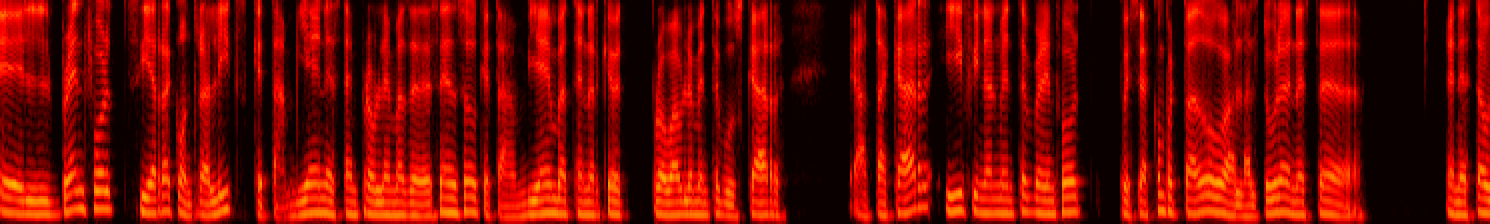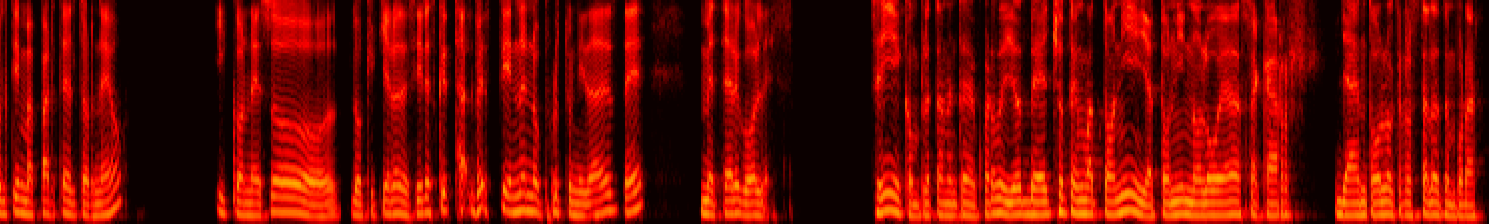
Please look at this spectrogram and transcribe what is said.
el Brentford cierra contra Leeds, que también está en problemas de descenso, que también va a tener que probablemente buscar atacar y finalmente Brentford pues se ha comportado a la altura en esta, en esta última parte del torneo y con eso lo que quiero decir es que tal vez tienen oportunidades de meter goles. Sí, completamente de acuerdo. Yo de hecho tengo a Tony y a Tony no lo voy a sacar ya en todo lo que resta de la temporada.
